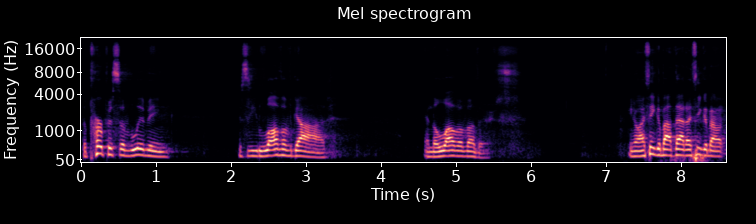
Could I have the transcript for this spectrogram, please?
The purpose of living is the love of God and the love of others. You know, I think about that. I think about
